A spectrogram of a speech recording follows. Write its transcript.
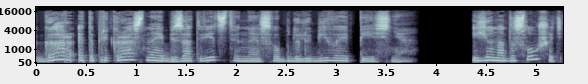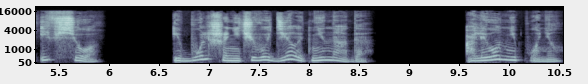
Гар — это прекрасная, безответственная, свободолюбивая песня. Ее надо слушать, и все. И больше ничего делать не надо. А Леон не понял.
